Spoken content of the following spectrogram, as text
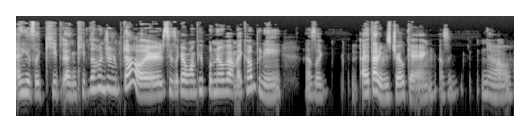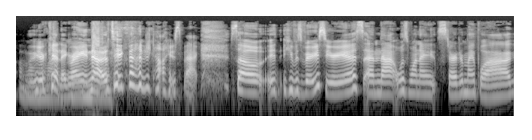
And he's like keep and keep the hundred dollars. He's like i want people to know about my company. I was like i thought he was joking. I was like no Oh you're kidding right no take the hundred dollars back so it, he was very serious and that was when i started my blog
